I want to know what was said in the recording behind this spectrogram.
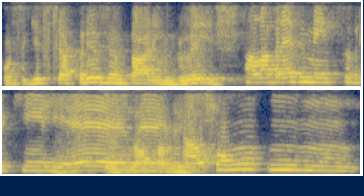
conseguisse se apresentar em inglês... Falar brevemente sobre quem ele é, exatamente. né, tal, com um, um,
